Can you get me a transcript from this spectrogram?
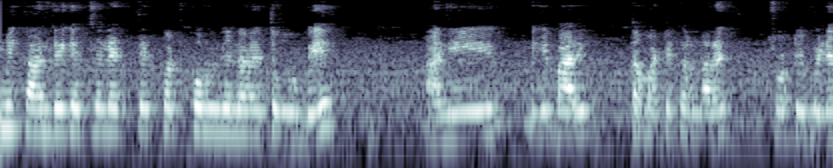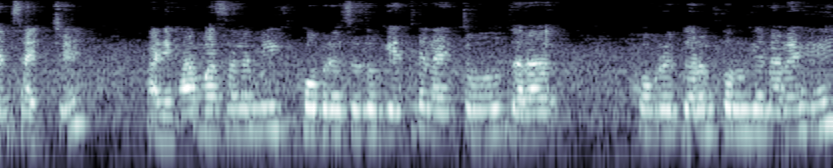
मी कांदे घेतलेले आहेत ते कट करून घेणार आहेत उभे. आणि हे बारीक टमाटे करणार आहेत छोटे मिडियम साईजचे आणि हा मसाला मी खोबऱ्याचा जो घेतलेला आहे तो जरा खोबरं गरम करून घेणार आहे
